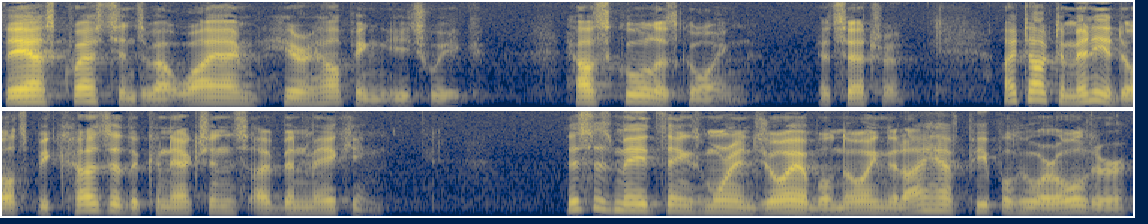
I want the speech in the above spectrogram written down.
They ask questions about why I'm here helping each week, how school is going, etc. I talk to many adults because of the connections I've been making. This has made things more enjoyable knowing that I have people who are older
